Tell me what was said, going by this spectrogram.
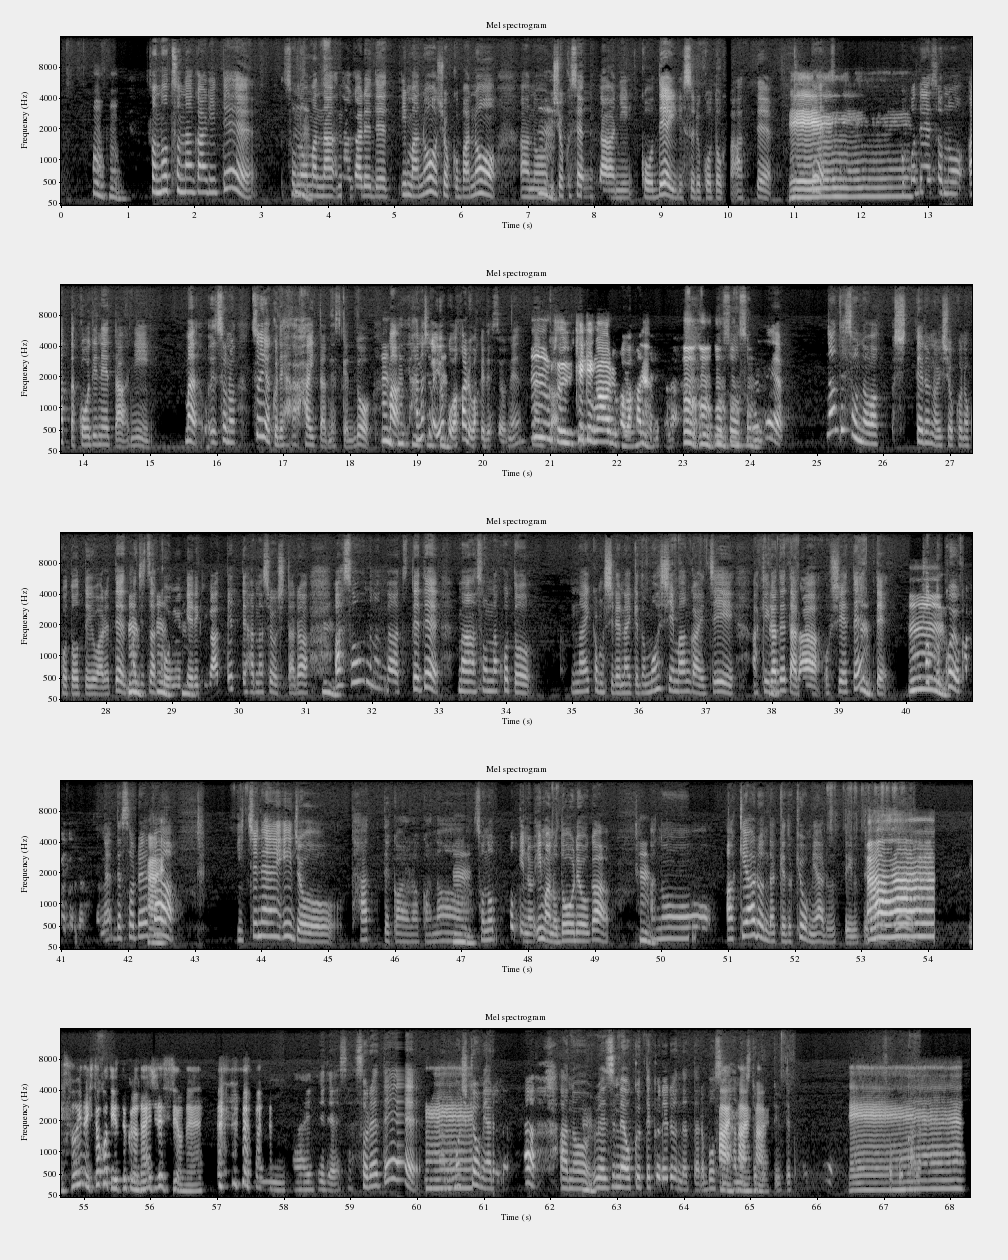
う。うんうんそのつながりでそのうんまあな流れで今の職場のあの、うん移植センターにこう出入りすることがあってへそえ。こでその会ったコーディネーターにまあその通訳では入ったんですけど、まあ話がよくわかるわけですよね。うん、なんか経験があるかわかってらね。るから。うんうんうんそうそれでなんでそんなわ知ってるの移植のことって言われて、まあ、うん実はこういう経歴があってって話をしたら、うんあそうなんだっつってでまあそんなことないかもしれないけどもし万が一空きが出たら教えてってちょっと声をかけてたんですよね。でそれがは1年以上経ってからかな、うんその時の今の同僚がうん「あのー空きあるんだけど興味ある?」って言ってくれて。ああ、いやそういうの一言言ってくるの大事ですよね。うん大事です。それで、あへーのもし興味あるんだったら、あの、うんレズメ送ってくれるんだったら、ボスに話しとくって言ってくれて、ええ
